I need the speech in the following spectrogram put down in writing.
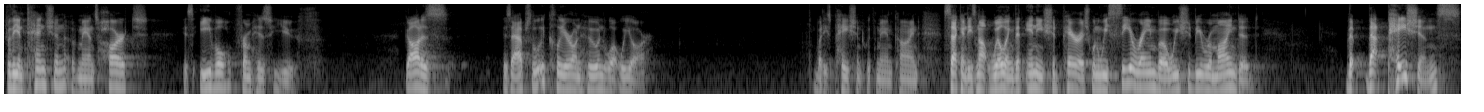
For the intention of man's heart is evil from his youth. God is, is absolutely clear on who and what we are but he's patient with mankind. Second, he's not willing that any should perish. When we see a rainbow, we should be reminded that that patience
